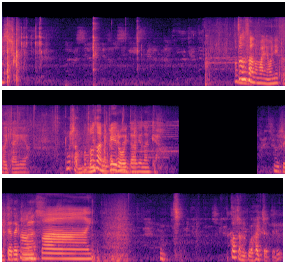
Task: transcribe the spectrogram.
いし。ょお父さんの前にお肉置いてあげよお父さんお父さんにビール置いてあげなきゃ。どうぞいただきます。杯。お母さんの声入っちゃってる？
